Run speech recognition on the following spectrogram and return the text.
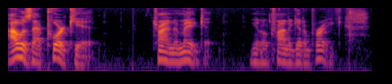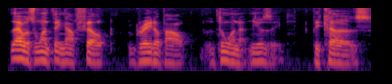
I was that poor kid trying to make it, you know, trying to get a break. That was one thing I felt great about doing that music because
